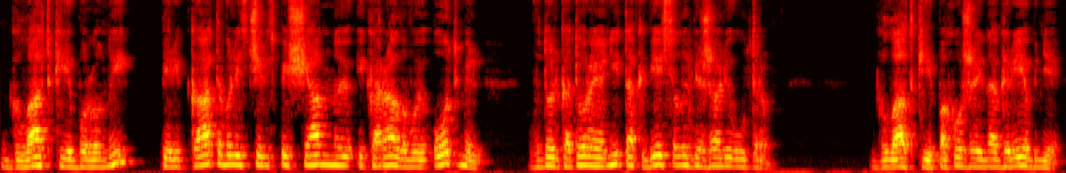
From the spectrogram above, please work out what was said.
Гладкие буруны перекатывались через песчаную и коралловую отмель, вдоль которой они так весело бежали утром. Гладкие, похожие на гребни,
